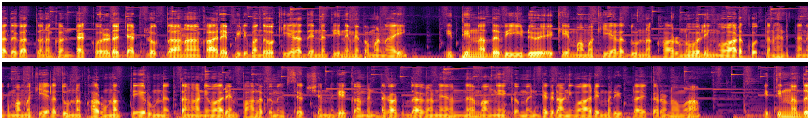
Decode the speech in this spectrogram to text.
වැදගත්වන කටක් වලට චැට්ලොක් දානාකාරය පිළිබඳව කියලා දෙන්න තියෙන මෙපමණයි. ඉතින් අද වීඩියෝ එක ම කියල දුන්න කරුණුවලින් වාට කොත්තන හරිතනක ම කියල දුන්න කරුණත් තේරුම් නැත්තන් අනිවාරයෙන් පහල කමෙක් ක්ෂන් එක කමෙන්ට් එකක් දාගන්න යන්න. මගේ කමෙන්ට් එකට අනිවාරයෙන්ම රිප්ලයි කරනවා. ඉතින් අද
